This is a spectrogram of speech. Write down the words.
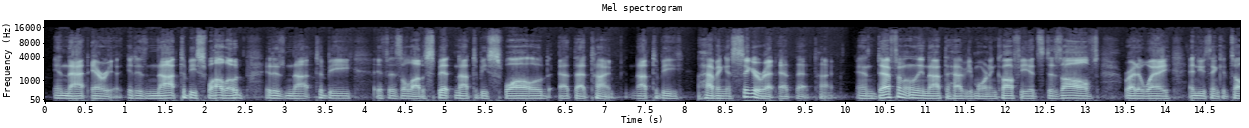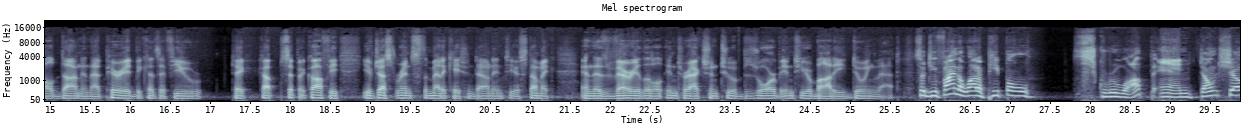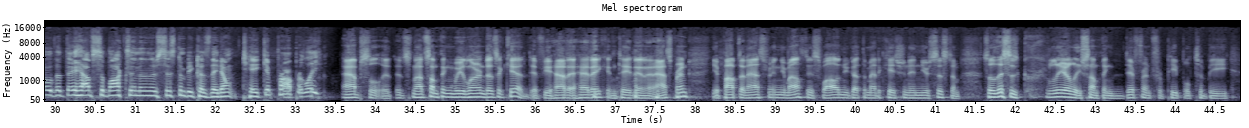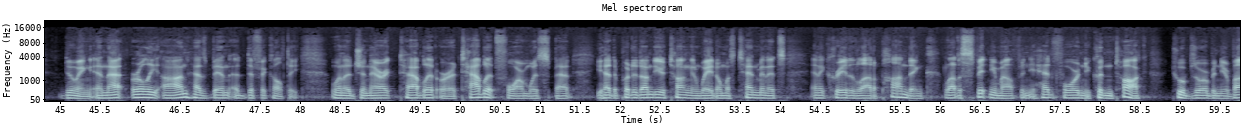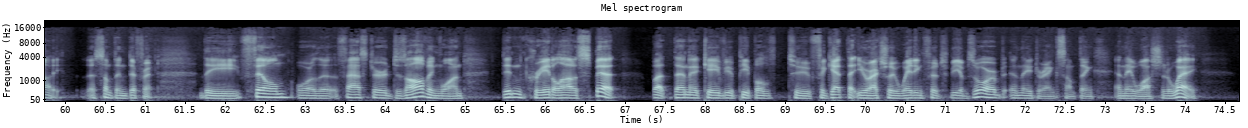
in that area. It is not to be swallowed. It is not to be, if there's a lot of spit, not to be swallowed at that time, not to be having a cigarette at that time. And definitely not to have your morning coffee. It's dissolved right away, and you think it's all done in that period because if you take a cup, sip of coffee, you've just rinsed the medication down into your stomach, and there's very little interaction to absorb into your body doing that. So, do you find a lot of people screw up and don't show that they have Suboxone in their system because they don't take it properly? Absolutely. It's not something we learned as a kid. If you had a headache and taken an aspirin, you popped an aspirin in your mouth and you swallowed and you got the medication in your system. So this is clearly something different for people to be doing. And that early on has been a difficulty. When a generic tablet or a tablet form was spent, you had to put it under your tongue and wait almost 10 minutes, and it created a lot of ponding, a lot of spit in your mouth, and you head forward and you couldn't talk to absorb in your body. That's something different. The film or the faster dissolving one didn't create a lot of spit, but then it gave you people to forget that you were actually waiting for it to be absorbed, and they drank something and they washed it away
